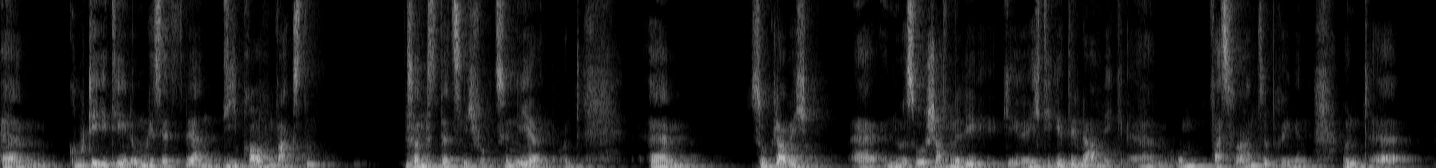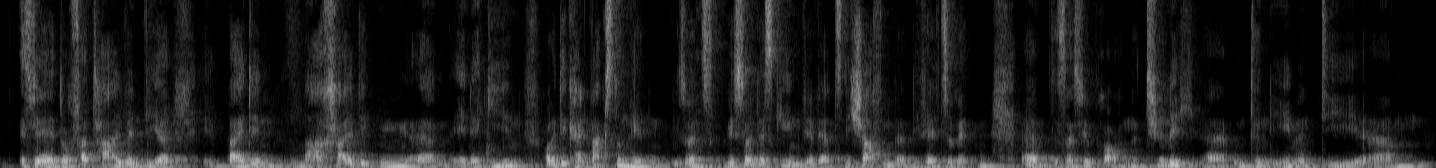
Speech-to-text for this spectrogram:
ähm, gute Ideen umgesetzt werden. Die brauchen Wachstum, sonst mhm. wird es nicht funktionieren. Und ähm, so glaube ich, äh, nur so schaffen wir die richtige Dynamik, äh, um was voranzubringen. Und äh, es wäre doch fatal, wenn wir bei den nachhaltigen ähm, Energien heute kein Wachstum hätten. Wie soll, es, wie soll das gehen? Wir werden es nicht schaffen, dann die Welt zu retten. Ähm, das heißt, wir brauchen natürlich äh, Unternehmen, die, ähm,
